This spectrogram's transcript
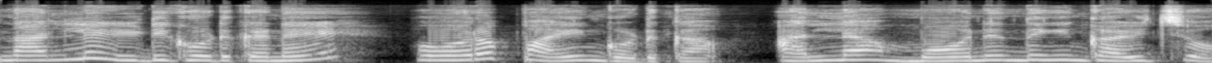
നല്ല ഇടി കൊടുക്കണേ? ഉറപ്പായും കൊടുക്കാം. അല്ല മോനെന്തെങ്കിലും കഴിച്ചോ?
